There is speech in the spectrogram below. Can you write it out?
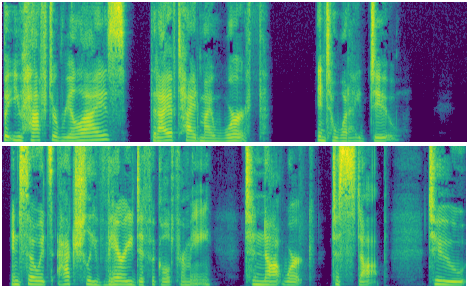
but you have to realize that I have tied my worth into what I do. And so it's actually very difficult for me to not work, to stop, to,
